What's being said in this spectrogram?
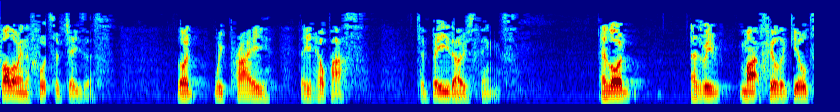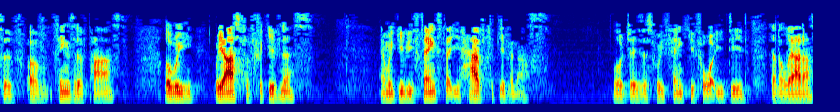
follow in the footsteps of Jesus. Lord, we pray that you'd help us to be those things. And Lord, as we might feel the guilt of, of things that have passed, Lord, we, we ask for forgiveness and we give you thanks that you have forgiven us. Lord Jesus, we thank you for what you did that allowed us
